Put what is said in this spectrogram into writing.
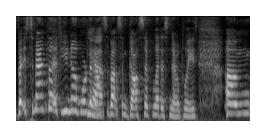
But Samantha, if you know more than Yeah. us about some gossip, let us know, please. Um,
